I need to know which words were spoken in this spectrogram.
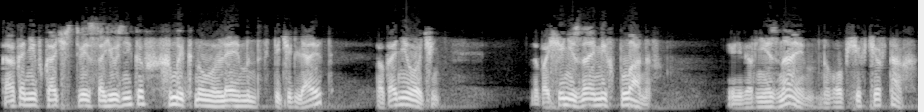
Как они в качестве союзников, хмыкнул Лейман, впечатляют? Пока не очень. Но почти не знаем их планов. Или, вернее, знаем, но в общих чертах.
